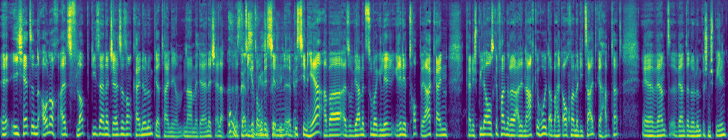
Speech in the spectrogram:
Äh, ich hätte auch noch als Flop dieser NHL-Saison keine Olympiateilnahme der NHLer. Also oh, das ist natürlich jetzt auch ein bisschen, äh, bisschen her, aber also wir haben jetzt drüber geredet, top, ja, kein, keine Spiele ausgefallen oder alle nachgeholt, aber halt auch, weil man die Zeit gehabt hat äh, während, während den Olympischen Spielen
